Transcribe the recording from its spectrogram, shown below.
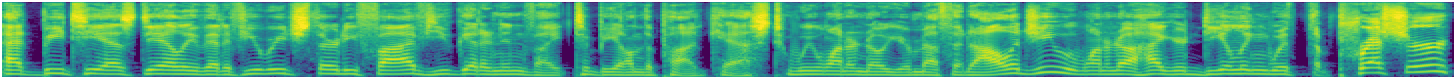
at BTS Daily that if you reach 35, you get an invite to be on the podcast. We want to know your methodology. We want to know how you're dealing with the pressure,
